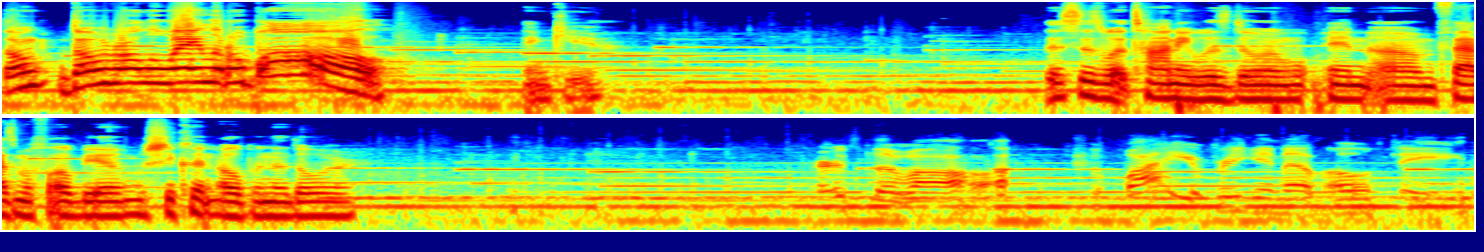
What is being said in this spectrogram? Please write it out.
Don't don't roll away, little ball. Thank you. This is what Tani was doing in um Phasmophobia she couldn't open the door. First of all, why are you bringing up old things?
